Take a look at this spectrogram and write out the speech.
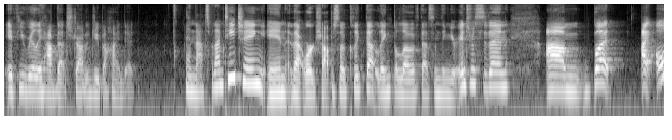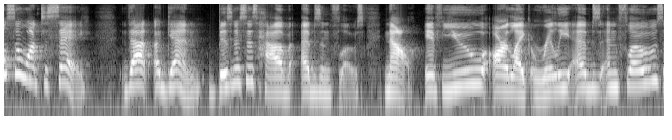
if you really have that strategy behind it. And that's what I'm teaching in that workshop. So click that link below if that's something you're interested in. Um, but I also want to say that again, businesses have ebbs and flows. Now, if you are like really ebbs and flows,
